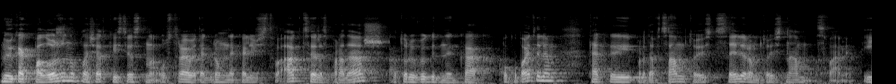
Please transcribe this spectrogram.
Ну и как положено, площадка, естественно, устраивает огромное количество акций, распродаж, которые выгодны как покупателям, так и продавцам, то есть селлерам, то есть нам с вами. И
